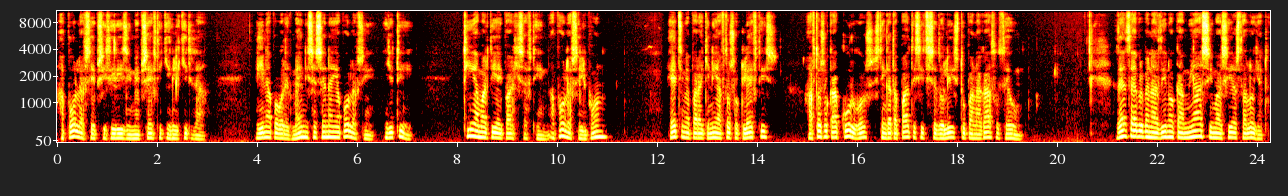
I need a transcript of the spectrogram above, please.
Απόλαυσε ψιθυρίζει με ψεύτικη γλυκύτητα. Είναι απογορευμένη σε σένα η απόλαυση. Γιατί; Τι αμαρτία υπάρχει σε αυτήν; Απόλαυσε λοιπόν. Έτσι με παρακινεί αυτός ο κλέφτης, αυτός ο κακούργος στην καταπάτηση της εντολής του Παναγάθου Θεού. Δεν θα έπρεπε να δίνω καμιά σημασία στα λόγια του.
